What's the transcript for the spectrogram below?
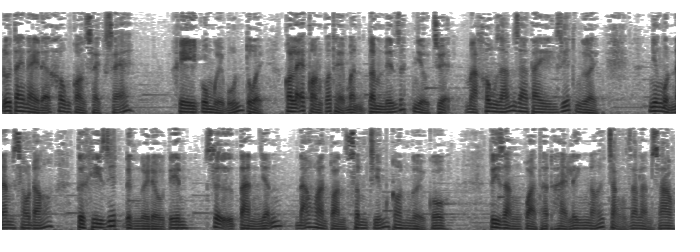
đôi tay này đã không còn sạch sẽ. Khi cô 14 tuổi, có lẽ còn có thể bận tâm đến rất nhiều chuyện mà không dám ra tay giết người. Nhưng một năm sau đó, từ khi giết được người đầu tiên, sự tàn nhẫn đã hoàn toàn xâm chiếm con người cô. Tuy rằng quả thật Hải Linh nói chẳng ra làm sao,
